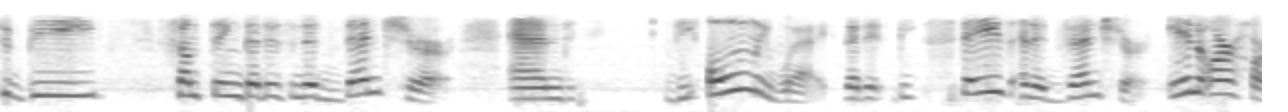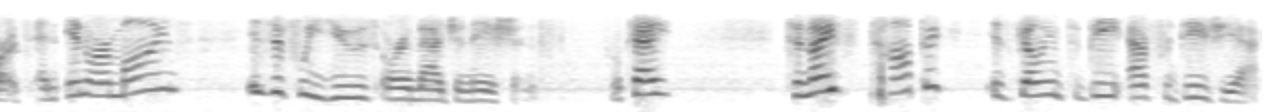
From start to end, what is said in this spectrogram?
to be something that is an adventure. And the only way that it be, stays an adventure in our hearts and in our minds is if we use our imaginations. Okay? Tonight's topic is going to be aphrodisiacs.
